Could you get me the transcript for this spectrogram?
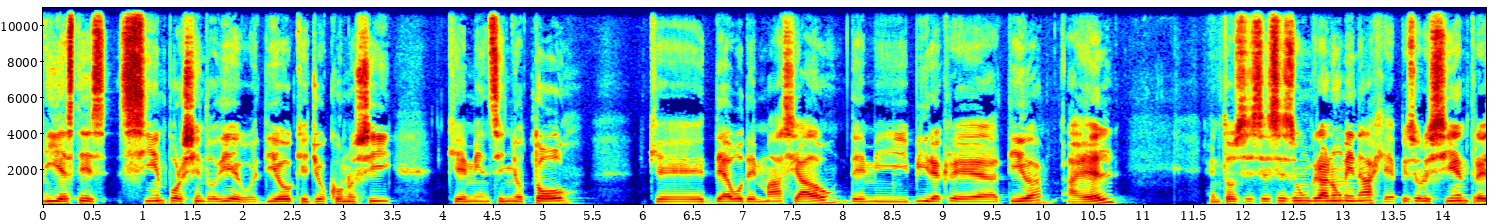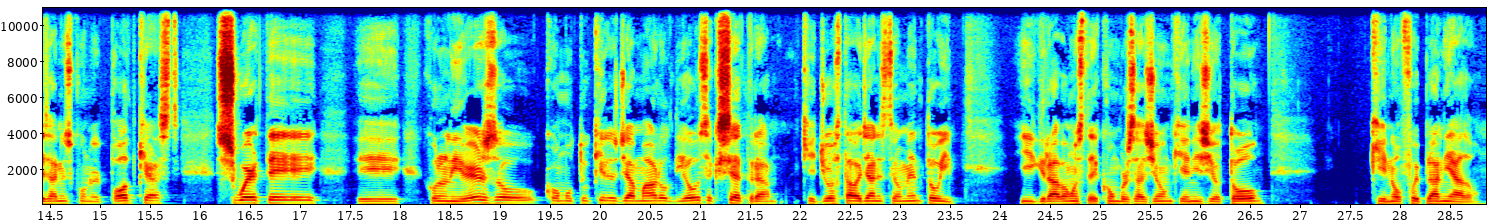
Y este es 100% Diego, el Diego que yo conocí, que me enseñó todo, que debo demasiado de mi vida creativa a él. Entonces ese es un gran homenaje. Episodio 100, tres años con el podcast suerte eh, con el universo, como tú quieres llamarlo, Dios, etcétera, que yo estaba ya en este momento y, y grabamos esta conversación que inició todo, que no fue planeado.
